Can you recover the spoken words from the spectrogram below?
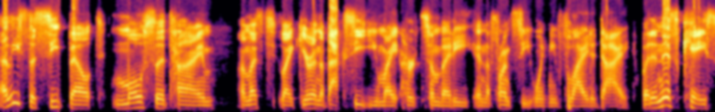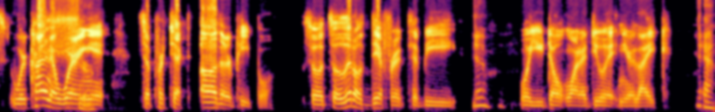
at least the seatbelt most of the time unless like you're in the back seat you might hurt somebody in the front seat when you fly to die but in this case we're kind of wearing Sure. it to protect other people so it's a little different to be Yeah. where you don't want to do it and you're like Yeah.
